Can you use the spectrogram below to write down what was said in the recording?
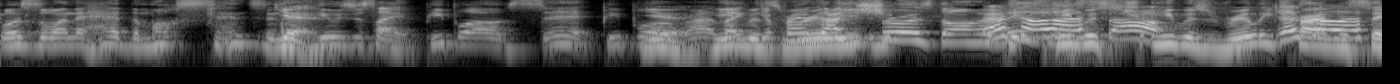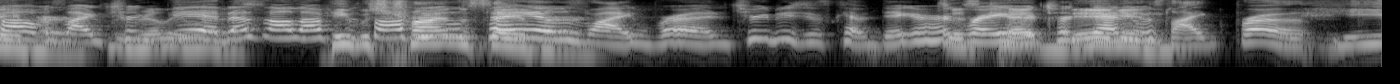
was the one that had the most sense in Yeah. it. He was just like, people are upset. People Yeah, are right. he Like, your was friend got really- insurance on her That's all business. I He was saw. he was really That's trying all to I save saw her. was like Trick. really yeah, was. that's all I He was saw trying people to save saying. her. It was like, bruh, Trina just kept digging her Just grave, and kept Trick Daddy was like, bruh, he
